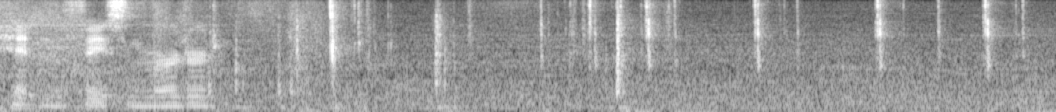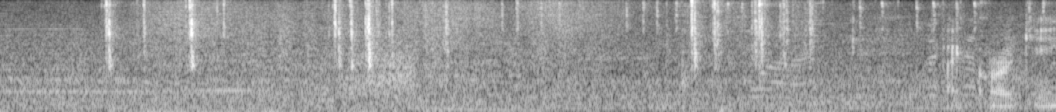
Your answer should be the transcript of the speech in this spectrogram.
hit in the face and murdered. By Corki.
